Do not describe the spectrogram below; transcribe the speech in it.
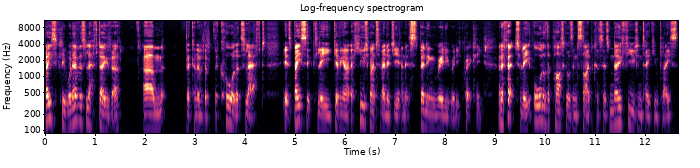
Basically, whatever's left over, um, the kind of the, the core that's left, it's basically giving out a huge amount of energy and it's spinning really, really quickly. And effectively, all of the particles inside, because there's no fusion taking place,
